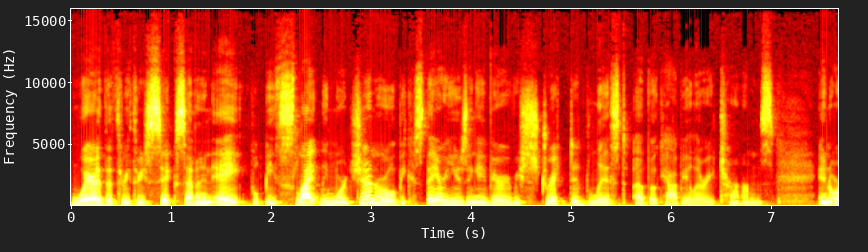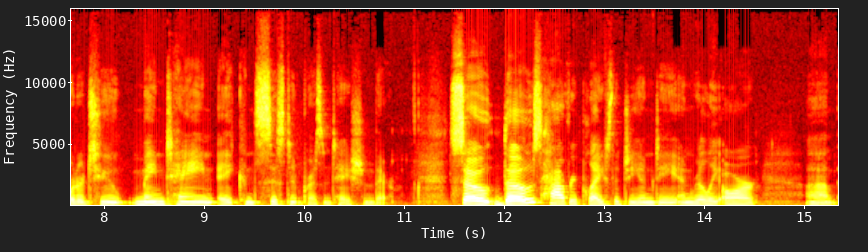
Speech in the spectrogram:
where the 336, 7, and 8 will be slightly more general because they are using a very restricted list of vocabulary terms in order to maintain a consistent presentation there. So those have replaced the GMD and really are, um,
